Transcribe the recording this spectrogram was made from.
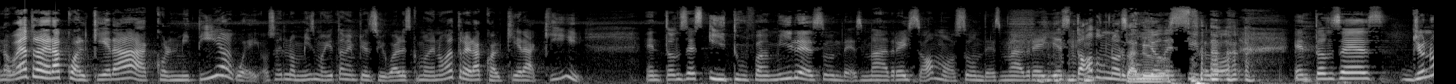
no voy a traer a cualquiera con mi tía, güey. O sea, es lo mismo, yo también pienso igual, es como de, no voy a traer a cualquiera aquí. Entonces, y tu familia es un desmadre y somos un desmadre y es todo un orgullo decirlo. Entonces, yo no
